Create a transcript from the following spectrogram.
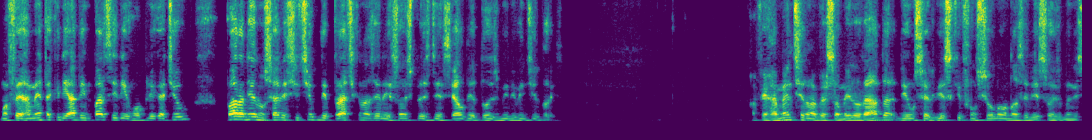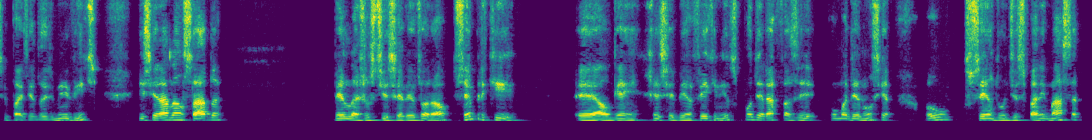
uma ferramenta criada em parceria com o aplicativo para denunciar esse tipo de prática nas eleições presidenciais de 2022. A ferramenta será uma versão melhorada de um serviço que funcionou nas eleições municipais de 2020 e será lançada pela Justiça Eleitoral. Sempre que é, alguém receber a fake news, poderá fazer uma denúncia ou, sendo um disparo em massa,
